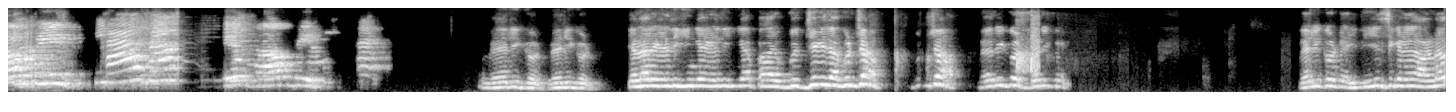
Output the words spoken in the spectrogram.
Have been. Have been. It have been. Very good very good எல்லாரும் எழுதிக்கிங்க எழுதிக்கிங்க. Jeevitha good job good job very good very good very good இது ஈஸி கிடையாது. ஆனா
